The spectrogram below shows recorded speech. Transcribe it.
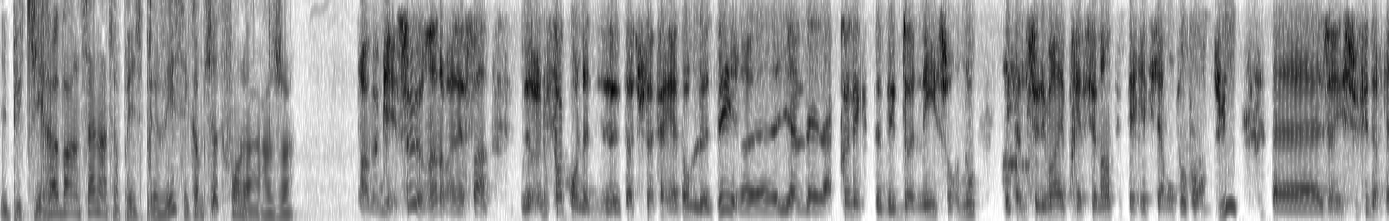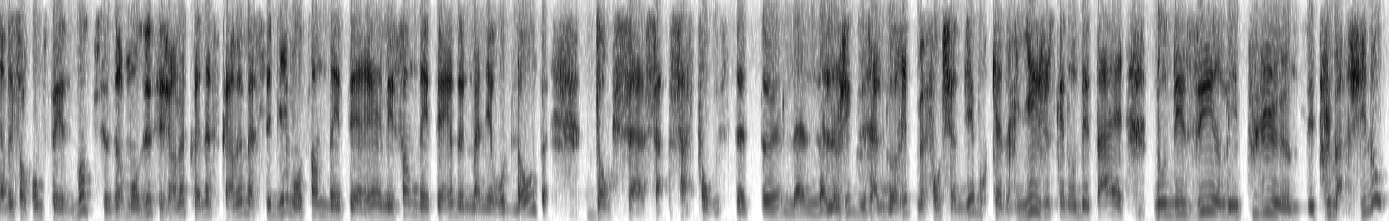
et puis qu'ils revendent ça à l'entreprise privée. C'est comme ça qu'ils font leur argent. Ah, mais bien sûr, non, instant. Une fois qu'on a dit, t'as tout à fait raison de le dire, euh, il y a la, la, collecte des données sur nous est absolument impressionnante et terrifiante aujourd'hui. Euh, il suffit de regarder son compte Facebook et se dire, mon Dieu, ces gens-là connaissent quand même assez bien mon centre d'intérêt, mes centres d'intérêt d'une manière ou de l'autre. Donc, ça, ça, ça cette, euh, la, la, logique des algorithmes fonctionne bien pour quadriller jusqu'à nos détails, nos désirs les plus, euh, les plus marginaux.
